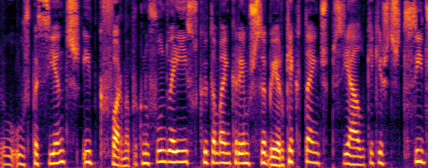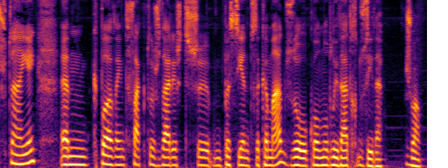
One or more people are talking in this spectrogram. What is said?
os pacientes e de que forma? Porque no fundo é isso que também queremos saber. O que é que tem de especial? O que é que estes tecidos têm um, que podem de facto ajudar estes hum, pacientes acamados ou com mobilidade reduzida? João.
